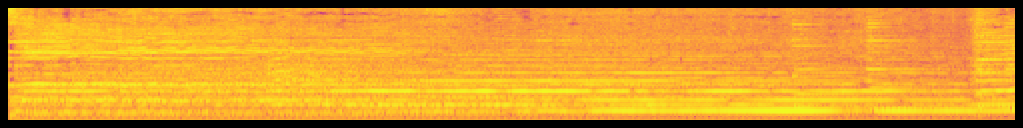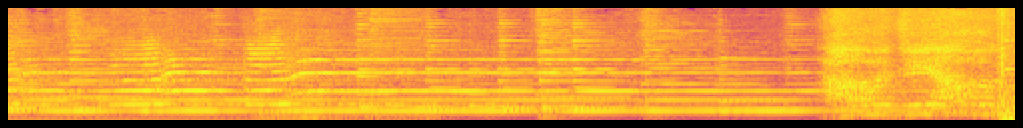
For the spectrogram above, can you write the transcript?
How do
